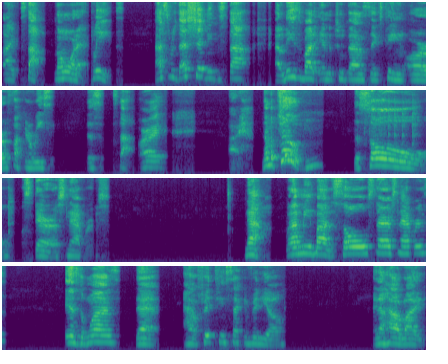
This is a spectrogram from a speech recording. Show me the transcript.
like stop. No more that, please. That's that shit needs to stop at least by the end of 2016 or fucking recent. Just stop. All right. All right. Number two, the soul stare snappers. Now, what I mean by the soul stare snappers is the ones that have a 15 second video and they'll have like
